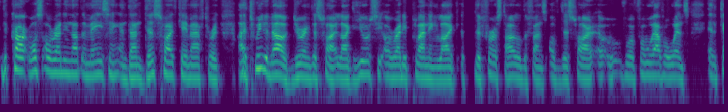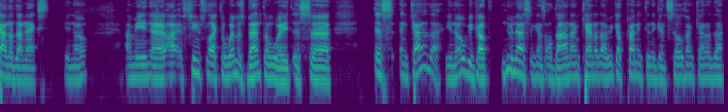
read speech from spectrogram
the card was already not amazing, and then this fight came after it. I tweeted out during this fight, like the UFC already planning like the first title defense of this fight uh, for, for whoever wins in Canada next. You know, I mean, uh, it seems like the women's bantamweight is uh, is in Canada. You know, we got Nunes against Aldana in Canada. We got Pennington against Silva in Canada.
